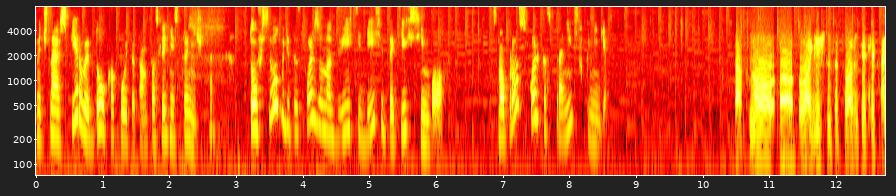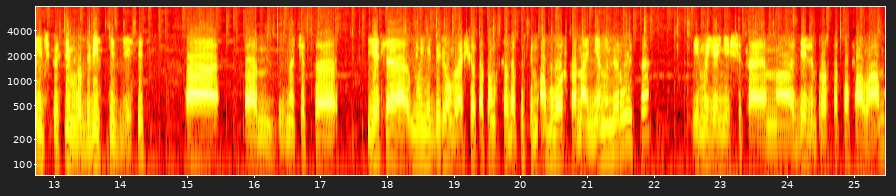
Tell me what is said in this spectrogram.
начиная с первой до какой-то там последней странички, то всего будет использовано 210 таких символов. Вопрос, сколько страниц в книге? Так, ну, э, логично предположить, если количество символов 210, э, э, значит, э, если мы не берем в расчет о том, что, допустим, обложка, она не нумеруется, и мы ее не считаем, э, делим просто пополам,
